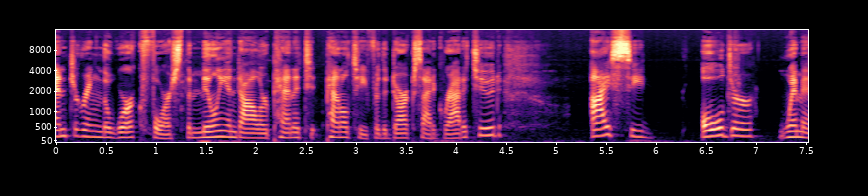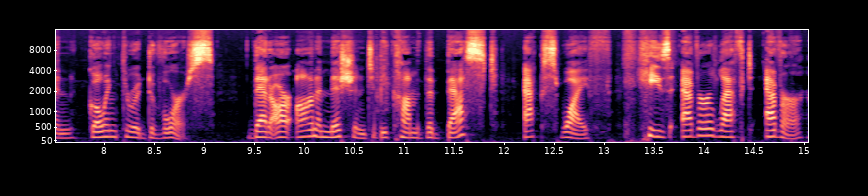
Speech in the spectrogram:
entering the workforce, the million dollar penalty penalty for the dark side of gratitude. I see older women going through a divorce that are on a mission to become the best ex wife he's ever left ever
